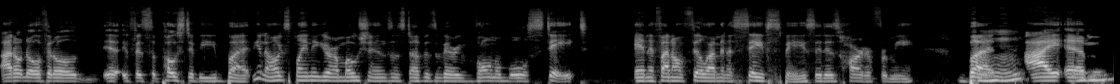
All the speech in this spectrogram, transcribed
i don't know if it'll if it's supposed to be but you know explaining your emotions and stuff is a very vulnerable state and if i don't feel i'm in a safe space it is harder for me but mm-hmm. i am mm-hmm.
